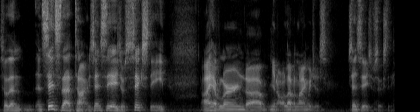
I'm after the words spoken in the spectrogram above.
So then, and since that time, since the age of 60, I have learned, uh, you know, 11 languages since the age of 60.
